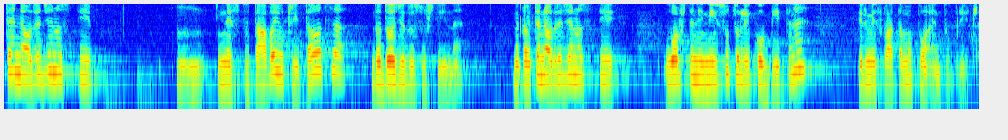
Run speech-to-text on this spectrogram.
te neodređenosti mm, ne sputavaju čitaoca da dođe do suštine. Na kraju te neodređenosti uopšte ni nisu toliko bitne, jer mi shvatamo poentu priče.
